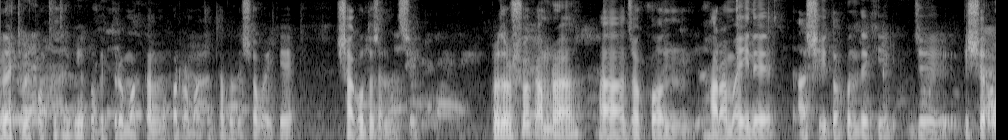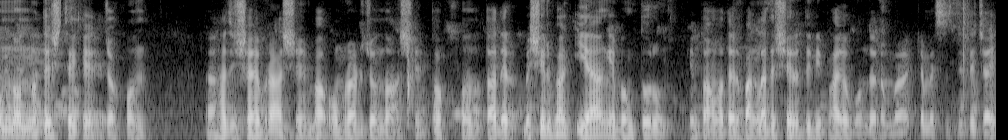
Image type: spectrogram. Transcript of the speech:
ইউনাইটেডের পক্ষ থেকে পবিত্র মক্কাল মোকাররমা থেকে আপনাদের সবাইকে স্বাগত জানাচ্ছি। প্রদর্শক আমরা যখন হারামাইনে আসি, তখন দেখি যে বিশ্বের অন্য অন্য দেশ থেকে যখন হাজি সাহেবরা আসে বা ওমরার জন্য আসে, তখন তাদের বেশিরভাগ ইয়াং এবং তরুণ। কিন্তু আমাদের বাংলাদেশের দিনী ভাই ও বোনদের আমরা একটা মেসেজ দিতে চাই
